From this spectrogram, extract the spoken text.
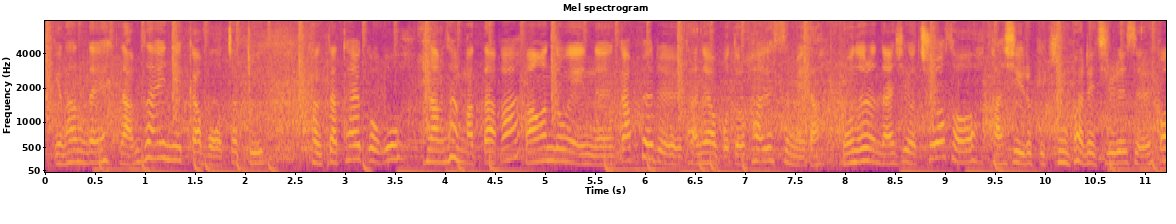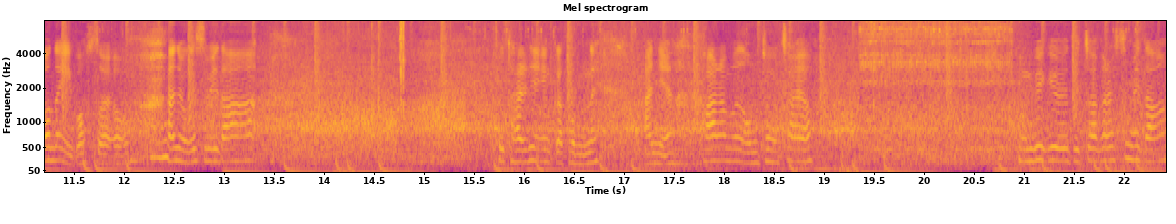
같긴 한데 남산이니까 뭐 어차피 각자 탈 거고 남산 갔다가 망원동에 있는 카페를 다녀보도록 하겠습니다. 오늘은 날씨가 추워서 다시 이렇게 긴팔에 질렛을 꺼내 입었어요. 다녀오겠습니다. 또 달리니까 덥네. 아니야. 바람은 엄청 차요. 경비교에 도착을 했습니다.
